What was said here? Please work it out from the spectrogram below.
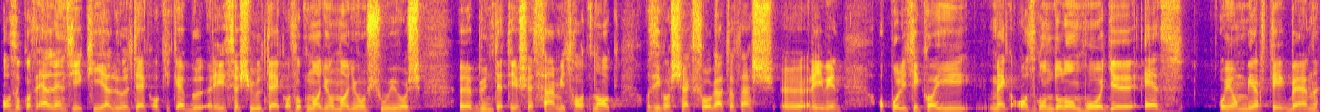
azok az ellenzéki jelöltek, akik ebből részesültek, azok nagyon-nagyon súlyos büntetésre számíthatnak az igazságszolgáltatás révén. A politikai, meg azt gondolom, hogy ez olyan mértékben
